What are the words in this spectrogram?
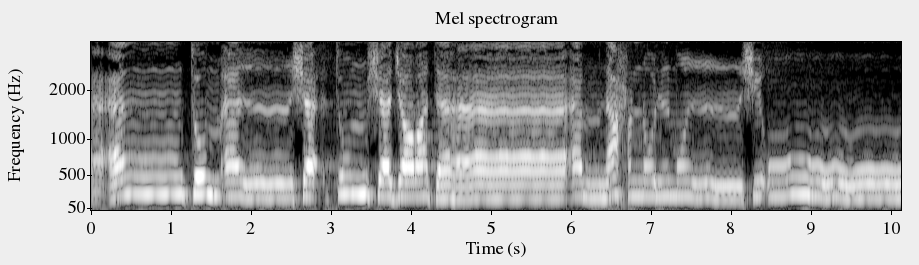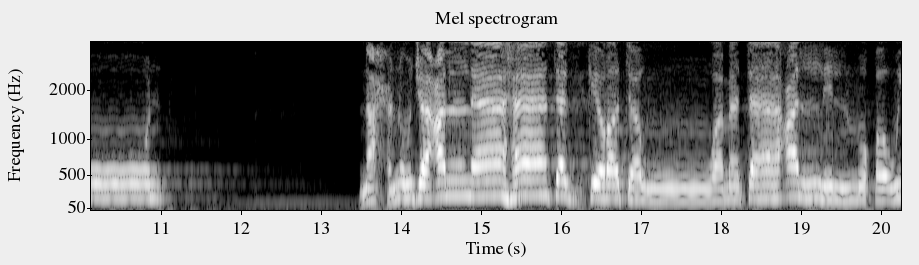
أأنتم أنشأتم شجرتها أم نحن المنشئون؟ نحن جعلناها تذكرة ومتاعا للمقوين.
